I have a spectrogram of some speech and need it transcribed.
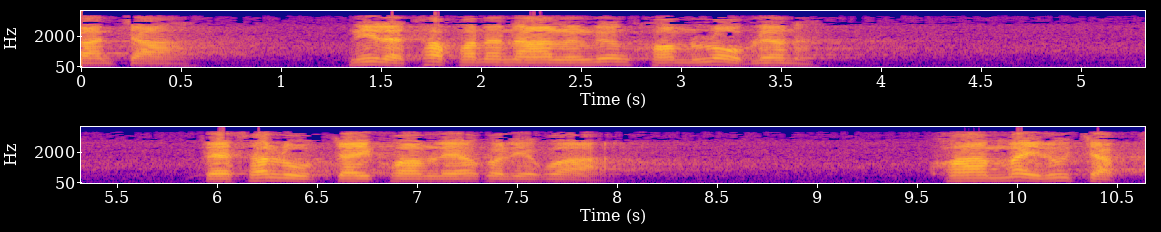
การจา นี่แหละถ้าพัฒนาเรื่องเรื่องความโลภแล้วนะแต่สรุปใจความแล้วก็เรียกว่า ความไม่รู้จักพ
